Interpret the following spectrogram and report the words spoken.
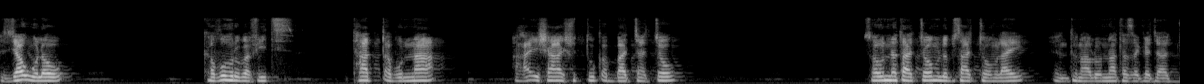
እዚያው ውለው ከዙህር በፊት ታጠቡና አይሻ ሽቱ ቀባቻቸው። ሰውነታቸውም ልብሳቸውም ላይ እንትናሉና ተዘገጃጁ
